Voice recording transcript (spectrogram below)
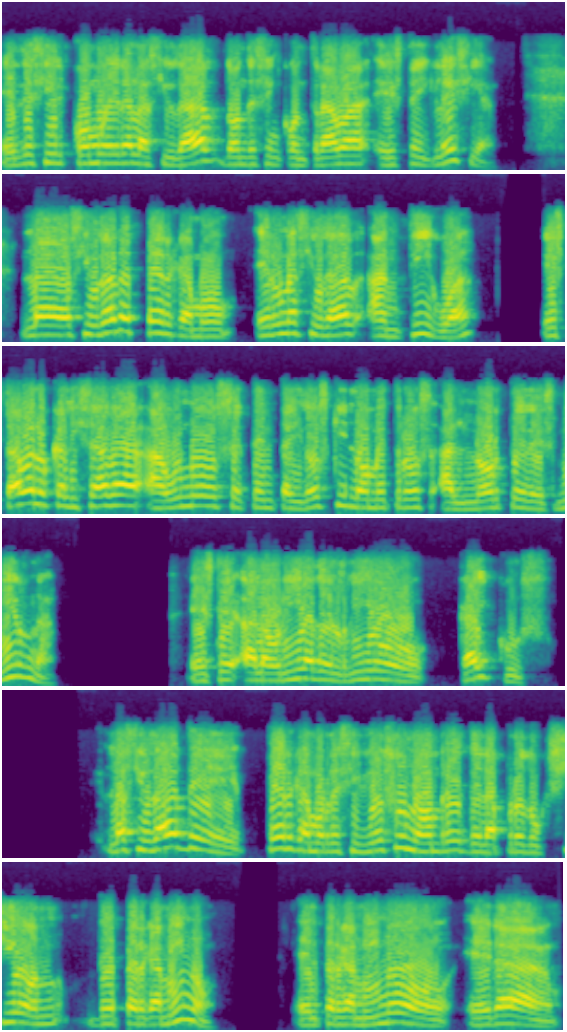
es decir, cómo era la ciudad donde se encontraba esta iglesia. La ciudad de Pérgamo era una ciudad antigua, estaba localizada a unos 72 kilómetros al norte de Esmirna este, a la orilla del río Caicus. La ciudad de Pérgamo recibió su nombre de la producción de pergamino. El pergamino era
